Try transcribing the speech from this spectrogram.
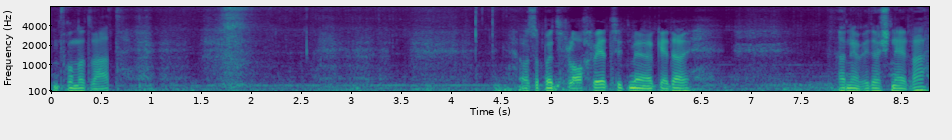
500 Watt. Aber sobald es flach wird, sieht man, geht er dann ja wieder schneller.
